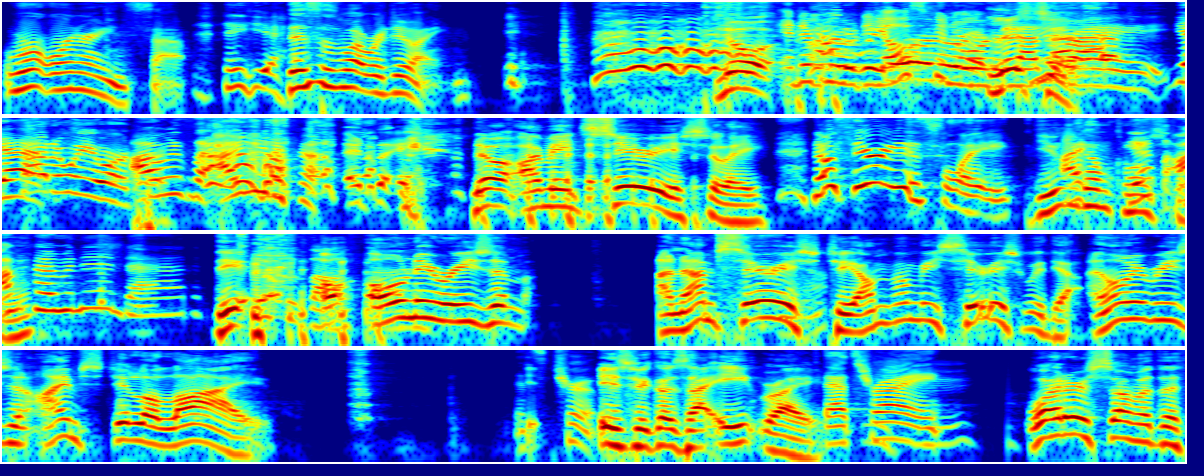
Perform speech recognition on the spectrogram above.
we're ordering some. yeah. This is what we're doing. No, And everybody else can order. That's Listen. right. Yeah. How do we order? I was like, I need to come. It's like, no. I mean seriously. no, seriously. You can I- come close yes, to I'm me. coming in, Dad. The This is o- awesome. only reason, and I'm serious to you. I'm going to be serious with you. The only reason I'm still alive It's true. is because I eat right. That's right. Mhm. what are some of the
